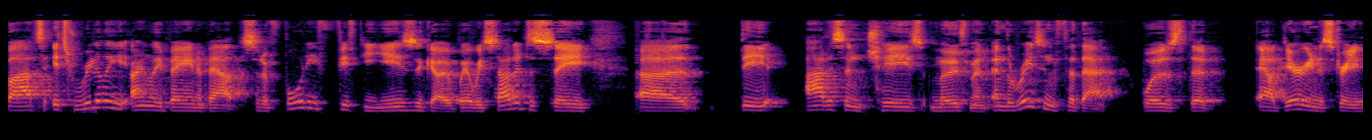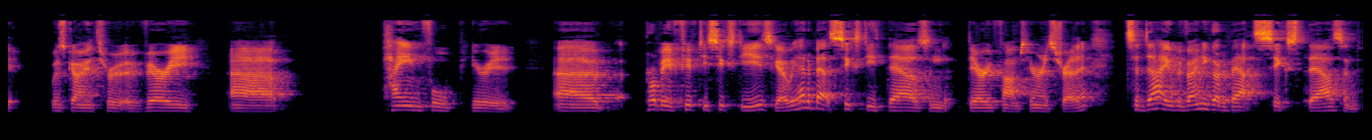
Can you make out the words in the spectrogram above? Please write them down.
But it's really only been about sort of 40, 50 years ago where we started to see uh, the artisan cheese movement. And the reason for that was that our dairy industry was going through a very uh, painful period. Uh, probably 50, 60 years ago, we had about 60,000 dairy farms here in Australia. Today, we've only got about 6,000.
